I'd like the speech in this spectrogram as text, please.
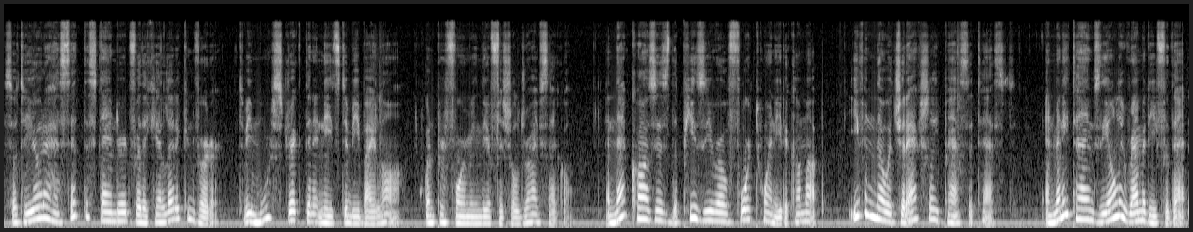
So Toyota has set the standard for the catalytic converter to be more strict than it needs to be by law when performing the official drive cycle. And that causes the P0 420 to come up, even though it should actually pass the test. And many times the only remedy for that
